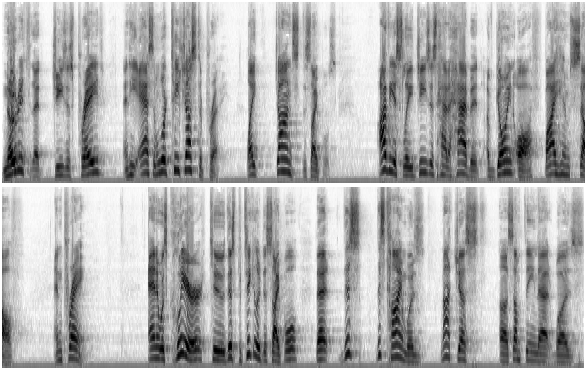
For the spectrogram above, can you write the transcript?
noted that Jesus prayed and he asked him, Lord, teach us to pray, like John's disciples. Obviously, Jesus had a habit of going off by himself and praying. And it was clear to this particular disciple that this, this time was not just uh, something that was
